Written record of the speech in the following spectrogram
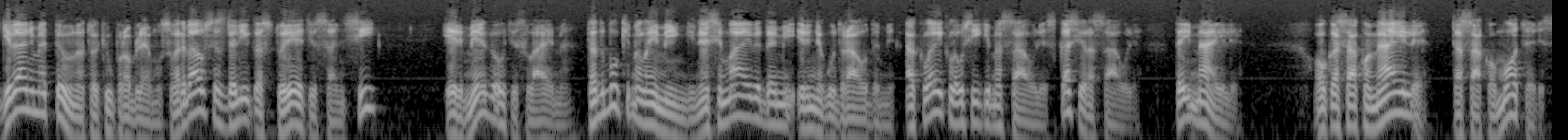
Gyvenime pilna tokių problemų. Svarbiausias dalykas turėti Sansi – ir mėgautis laimę. Tad būkime laimingi, nesimaivydami ir negudraudami. Aklai klausykime saulės. Kas yra saulė? Tai meilė. O kas sako meilė, tas sako moteris.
